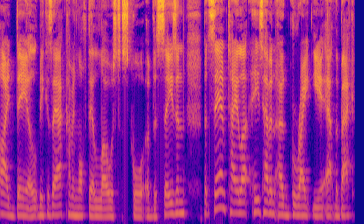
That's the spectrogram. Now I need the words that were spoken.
ideal because they are coming off their lowest score of the season. But Sam Taylor, he's having a great year out the back.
